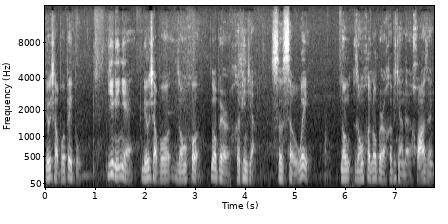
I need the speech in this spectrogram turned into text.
刘晓波被捕，一零年刘晓波荣获诺贝尔和平奖，是首位荣荣获诺贝尔和平奖的华人。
